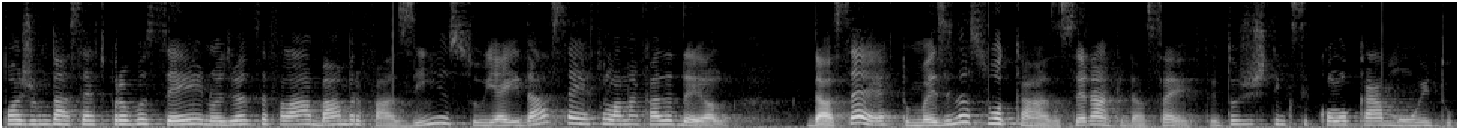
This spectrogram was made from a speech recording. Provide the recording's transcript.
pode não dar certo para você. Não adianta você falar, ah, a Bárbara faz isso e aí dá certo lá na casa dela. Dá certo, mas e na sua casa? Será que dá certo? Então a gente tem que se colocar muito,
